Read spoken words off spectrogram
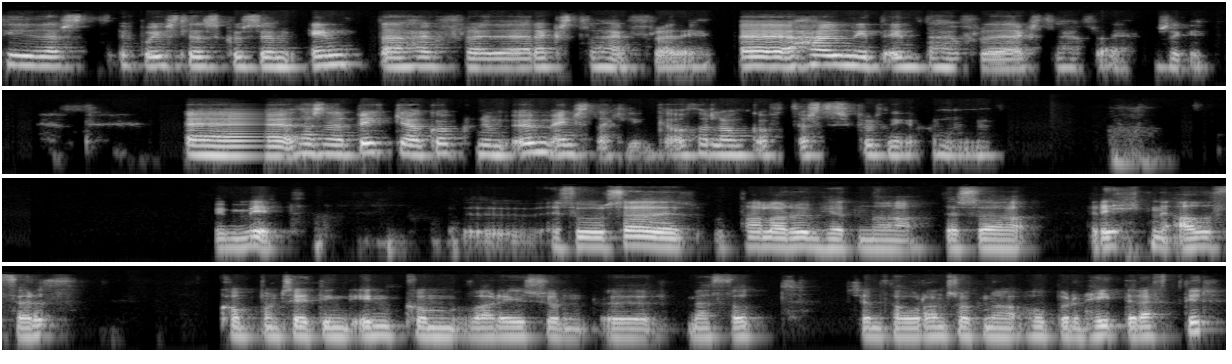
þýðast upp á íslensku sem einda hagfræði eða ekstra hagfræði, uh, hagnýtt einda hagfræði eða ekstra hagfræði, þess ekki. Uh, það sem að byggja á gögnum um einstaklinga og það langa oftast spurningakonunum. Mitt. Uh, eins og þú sagðir, talar um hérna þessa reikni aðferð compensating income variation method sem þá rannsóknahópurinn heitir eftir.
